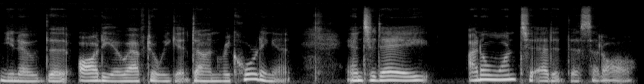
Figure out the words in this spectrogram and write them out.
you know, the audio after we get done recording it. And today, I don't want to edit this at all.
